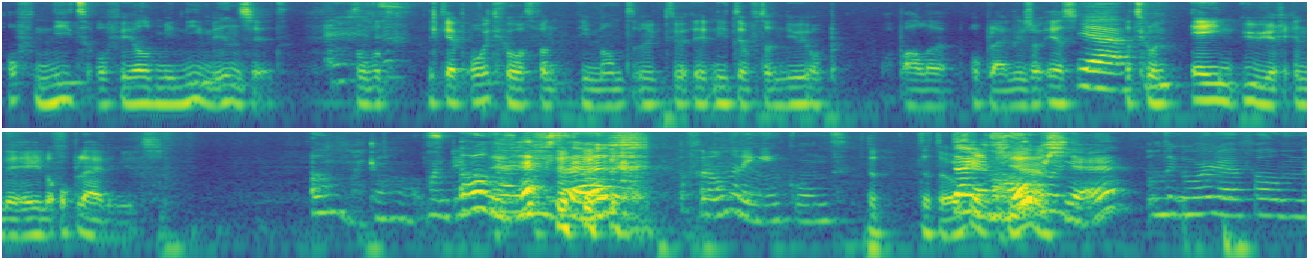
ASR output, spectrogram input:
of niet of heel miniem in zit. Bijvoorbeeld, ik heb ooit gehoord van iemand, ik weet niet of dat nu op, op alle opleidingen zo is, Ja. dat het gewoon één uur in de hele opleiding is. Oh my god. Maar Oh, wat heftig. verandering in komt. Dat, dat ook. Daar hoop je. Want ik hoorde van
